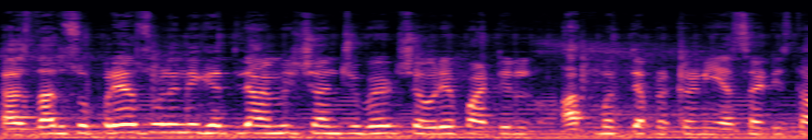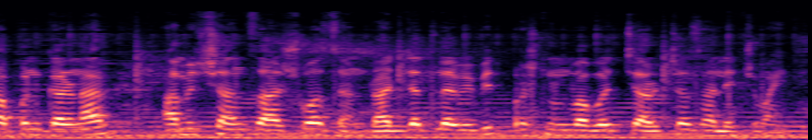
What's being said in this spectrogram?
खासदार सुप्रिया सुळेंनी घेतली अमित शहाची भेट. शौर्य पाटील आत्महत्या प्रकरणी यासाठी स्थापन करणार. अमित शहाचं आश्वासन. राज्यातल्या विविध प्रश्नांबाबत चर्चा झाल्याची माहिती.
